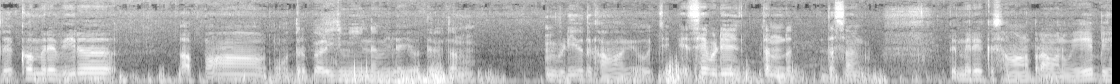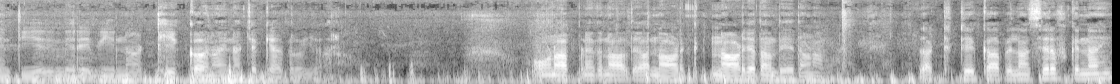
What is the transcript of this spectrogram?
ਦੇਖੋ ਮੇਰੇ ਵੀਰ, ਆਪਾਂ ਉਧਰ ਪੈਲੀ ਜ਼ਮੀਨ ਨਵੀਂ ਲਈ, ਉਧਰ ਵੀ ਤੁਹਾਨੂੰ ਵੀਡੀਓ ਦਿਖਾਵਾਂਗੇ। ਉਹ 'ਚ ਇਸੇ ਵੀਡੀਓ 'ਚ ਤੁਹਾਨੂੰ ਦ- ਦੱਸਾਂਗੇ। ਤੇ ਮੇਰੇ ਕਿਸਾਨ ਭਰਾਵਾਂ ਨੂੰ ਇਹ ਬੇਨਤੀ ਹੈ ਵੀ ਮੇਰੇ ਵੀਰ ਨਾ ਠੇਕਾ ਨਾ ਇਹਨਾਂ ਚੱਕਿਆ ਕਰੋ ਯਾਰ। ਹੁਣ ਆਪਣੇ ਤੇ ਨਾਲ ਤੇ ਆ ਨਾੜ ਨਾੜ ਜਿਹਾ ਤੁਹਾਨੂੰ ਦੇ ਦੇਣਾ ਇਹਦਾ ਠੇਕਾ ਪਹਿਲਾਂ ਸਿਰਫ ਕਿੰਨਾ ਸੀ?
